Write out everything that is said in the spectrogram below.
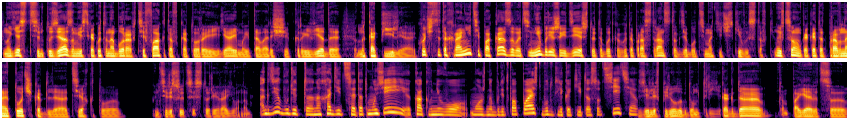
но есть энтузиазм, есть какой-то набор артефактов, которые я и мои товарищи краеведы накопили. Хочется это хранить и показывать. Мне ближе идея, что это будет какое-то пространство, где будут тематические выставки. Ну и в целом какая-то отправная точка для тех, кто интересуется историей района. А где будет э, находиться этот музей? Как в него можно будет попасть? Будут ли какие-то соцсети? Зельев переулок, дом 3. Когда там появится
